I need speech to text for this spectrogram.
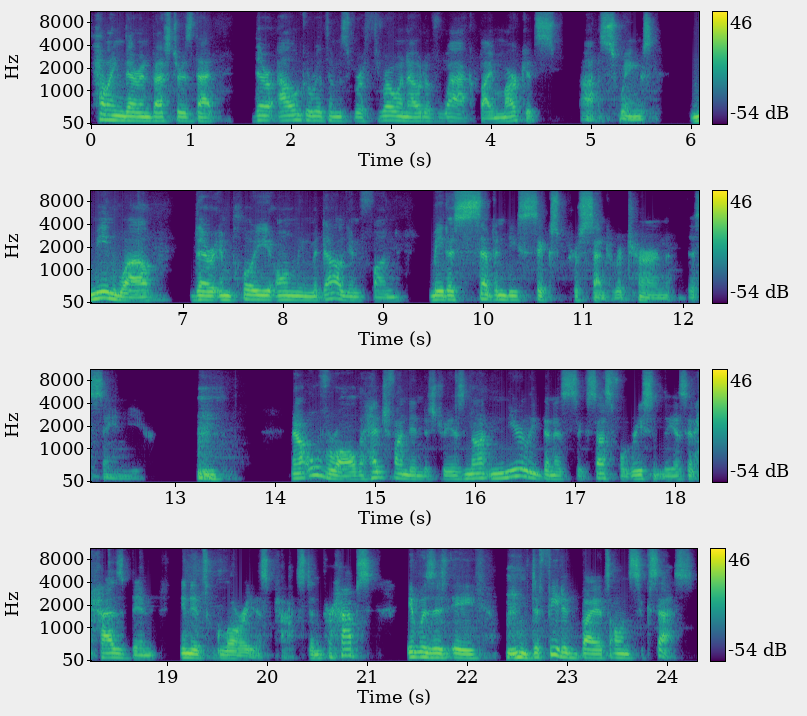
telling their investors that their algorithms were thrown out of whack by market uh, swings. Meanwhile, their employee only medallion fund made a 76% return the same year. now, overall, the hedge fund industry has not nearly been as successful recently as it has been in its glorious past. And perhaps it was a, a defeated by its own success.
